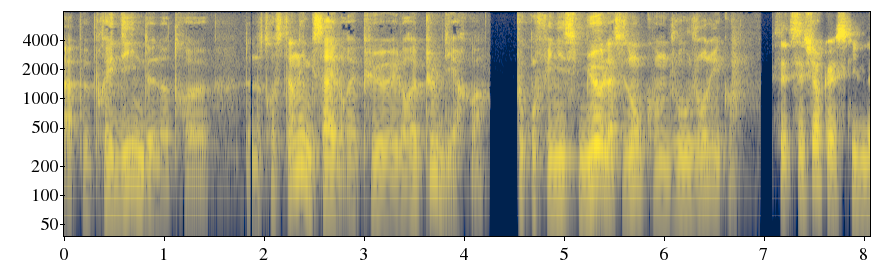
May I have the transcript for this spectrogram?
à peu près digne de notre, de notre standing. Ça, il aurait pu, il aurait pu le dire, quoi. Il faut qu'on finisse mieux la saison qu'on joue aujourd'hui, quoi. C'est sûr que ce qu'il,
